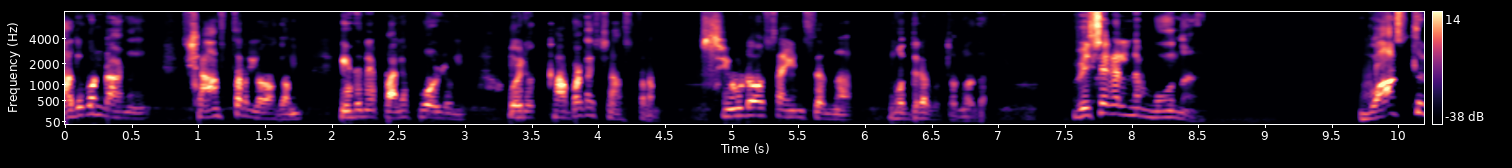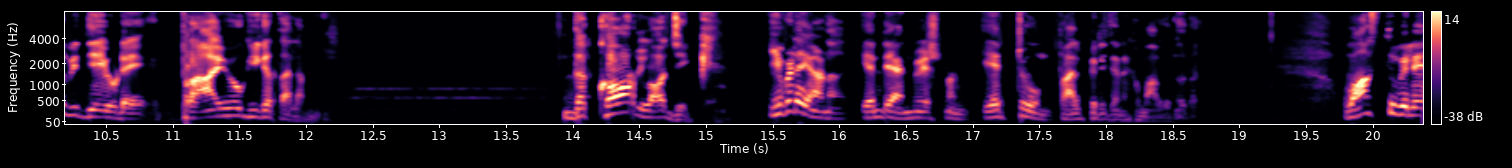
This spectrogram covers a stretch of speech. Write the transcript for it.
അതുകൊണ്ടാണ് ശാസ്ത്രലോകം ഇതിനെ പലപ്പോഴും ഒരു കപടശാസ്ത്രം സ്യൂഡോ സയൻസ് എന്ന് മുദ്രകുത്തുന്നത് വിശകലനം മൂന്ന്. വാസ്തുവിദ്യയുടെ പ്രായോഗിക തലം. ദ കോർ ലോജിക് ഇവിടെയാണ് എന്റെ അന്വേഷണം ഏറ്റവും താല്പര്യജനകമാകുന്നത് വാസ്തുവിലെ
